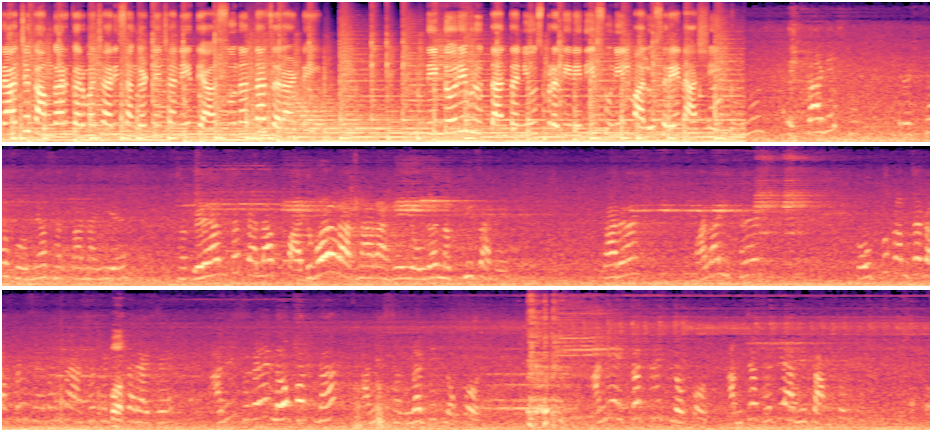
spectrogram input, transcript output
राज्य कामगार कर्मचारी संघटनेच्या नेत्या सुनंदा जरांडे. दिंडोरी वृत्तांत न्यूज प्रतिनिधी सुनील मालुसरे नाशिक. प्रश्न सोडण्यासारखा नाही आहे सगळ्यांचं त्याला पाठबळ लागणार आहे एवढं नक्कीच आहे. कारण मला इथे कौतुक आमच्या डॉक्टर साहेबांचं असं करायचं आहे आणि सगळे लोक आहेत ना आम्ही संघटित लोक आहोत. आणि एकत्रित लोक आमच्यासाठी आम्ही काम करतो.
